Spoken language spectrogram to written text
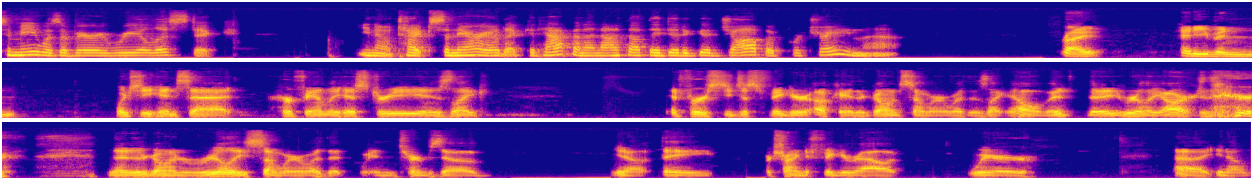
to me was a very realistic, you know, type scenario that could happen. And I thought they did a good job of portraying that. Right. And even when she hints at her family history is like at first you just figure, okay, they're going somewhere with it. It's like, oh, it, they really are. They're they're going really somewhere with it in terms of, you know, they are trying to figure out where, uh, you know,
